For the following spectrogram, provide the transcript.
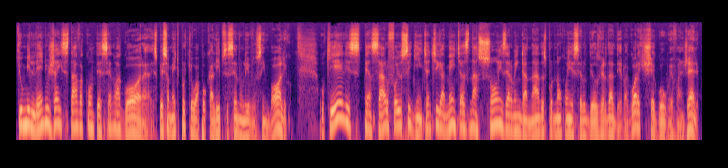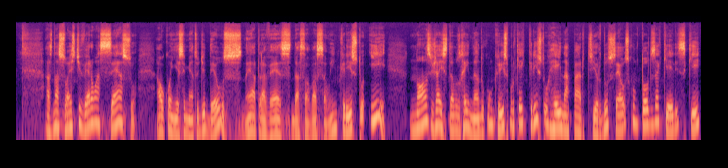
que o milênio já estava acontecendo agora, especialmente porque o Apocalipse, sendo um livro simbólico, o que eles pensaram foi o seguinte: antigamente as nações eram enganadas por não conhecer o Deus verdadeiro. Agora que chegou o Evangelho, as nações tiveram acesso ao conhecimento de Deus né, através da salvação em Cristo e nós já estamos reinando com Cristo, porque Cristo reina a partir dos céus com todos aqueles que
